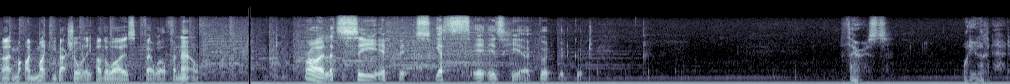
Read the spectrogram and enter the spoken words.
Uh, I might be back shortly, otherwise, farewell for now. Right, let's see if it's... Yes, it is here. Good, good, good. Faris, what are you looking at?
